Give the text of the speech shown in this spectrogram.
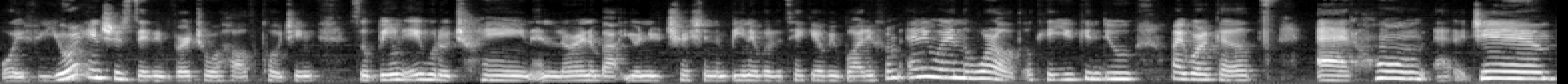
or if you're interested in virtual health coaching, so being able to train and learn about your nutrition and being able to take everybody from anywhere in the world, okay, you can do my workouts at home, at a gym,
